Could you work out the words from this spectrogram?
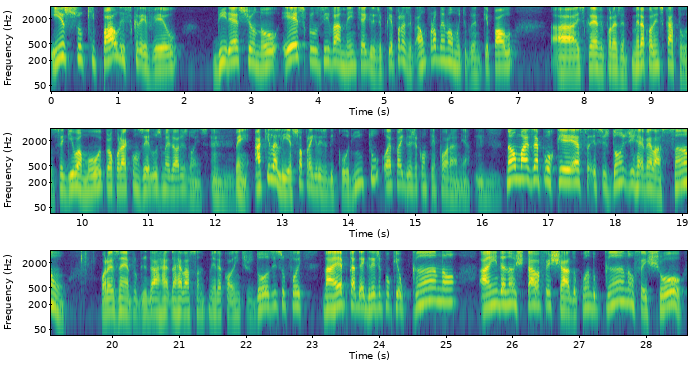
isso que Paulo escreveu direcionou exclusivamente à igreja? Porque, por exemplo, há um problema muito grande, que Paulo ah, escreve, por exemplo, 1 Coríntios 14, seguir o amor e procurar com zelo os melhores dons. Uhum. Bem, aquilo ali é só para a igreja de Corinto ou é para a igreja contemporânea? Uhum. Não, mas é porque essa, esses dons de revelação, por exemplo, da, da relação de 1 Coríntios 12, isso foi na época da igreja porque o cânon ainda não estava fechado. Quando o cânon fechou,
